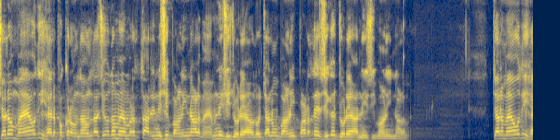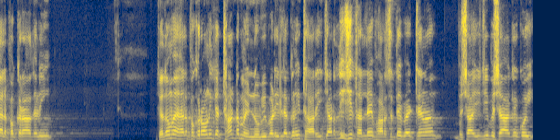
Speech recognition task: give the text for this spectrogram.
ਚਲੋ ਮੈਂ ਉਹਦੀ ਹੈਲਪ ਕਰਾਉਂਦਾ ਹੁੰਦਾ ਸੀ, ਉਦੋਂ ਮੈਂ ਅੰਮ੍ਰਿਤਧਾਰੀ ਨਹੀਂ ਸੀ, ਬਾਣੀ ਨਾਲ ਮੈਂ ਵੀ ਨਹੀਂ ਸੀ ਜੁੜਿਆ ਉਦੋਂ। ਚਲੋ ਬਾਣੀ ਪੜ੍ਹਦੇ ਸੀਗੇ, ਜੁੜਿਆ ਨਹੀਂ ਸੀ ਬਾਣੀ ਨਾਲ ਚੱਲ ਮੈਂ ਉਹਦੀ ਹੈਲਪ ਕਰਾ ਦੇਣੀ। ਜਦੋਂ ਮੈਂ ਹੈਲਪ ਕਰਾਉਣੀ ਤੇ ਠੰਡ ਮੈਨੂੰ ਵੀ ਬੜੀ ਲੱਗਣੀ, ਠਾਰੀ ਚੜ੍ਹਦੀ ਸੀ ਥੱਲੇ ਫਰਸ਼ ਤੇ ਬੈਠੇ ਨਾ, ਵਿਛਾਈ ਜੀ ਵਿਛਾ ਕੇ ਕੋਈ।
